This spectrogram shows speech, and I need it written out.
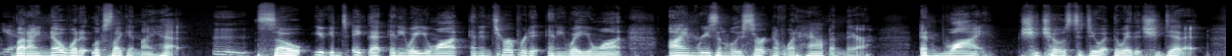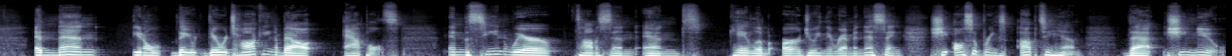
Yeah. But I know what it looks like in my head. Mm-hmm. So you can take that any way you want and interpret it any way you want. I'm reasonably certain of what happened there and why she chose to do it the way that she did it. And then, you know, they they were talking about apples. In the scene where Thomasin and Caleb are doing the reminiscing, she also brings up to him that she knew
